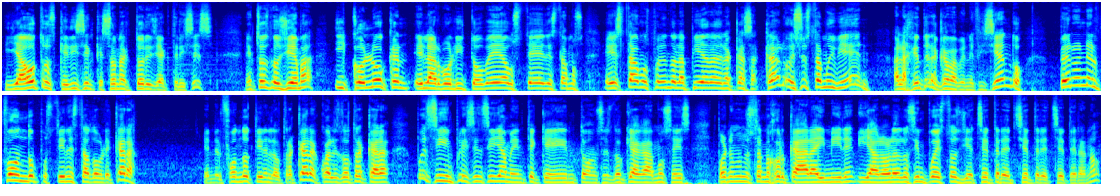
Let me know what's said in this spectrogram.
y a otros que dicen que son actores y actrices, entonces los lleva y colocan el arbolito, vea usted, estamos, estamos poniendo la piedra de la casa. Claro, eso está muy bien, a la gente le acaba beneficiando, pero en el fondo pues tiene esta doble cara. En el fondo tiene la otra cara. ¿Cuál es la otra cara? Pues simple y sencillamente que entonces lo que hagamos es ponemos nuestra mejor cara y miren, y a la hora de los impuestos y etcétera, etcétera, etcétera, ¿no?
